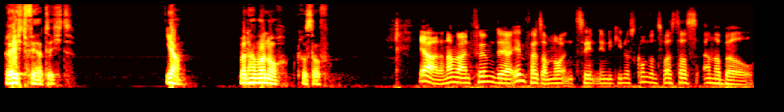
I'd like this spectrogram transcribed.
rechtfertigt. Ja, was haben wir noch, Christoph? Ja, dann haben wir einen Film, der ebenfalls am 9.10. in die Kinos kommt, und zwar ist das Annabelle.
